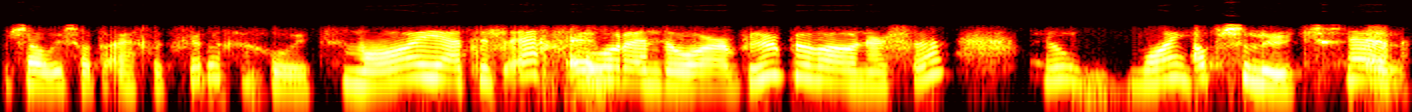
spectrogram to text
zo is dat eigenlijk verder gegroeid. Mooi, ja, het is echt voor en door buurtbewoners, hè? Heel mooi. Absoluut. Ja. En,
